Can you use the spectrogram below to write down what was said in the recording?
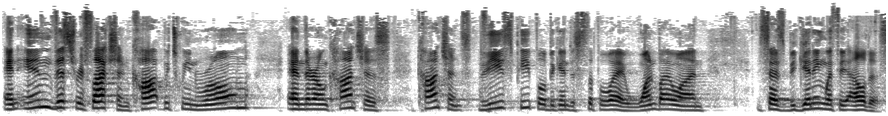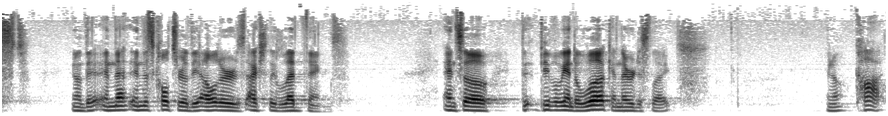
And in this reflection, caught between Rome and their own conscience, conscience, these people begin to slip away one by one. It says, beginning with the eldest. You know, in, that, in this culture, the elders actually led things. And so people began to look, and they were just like, you know, caught.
